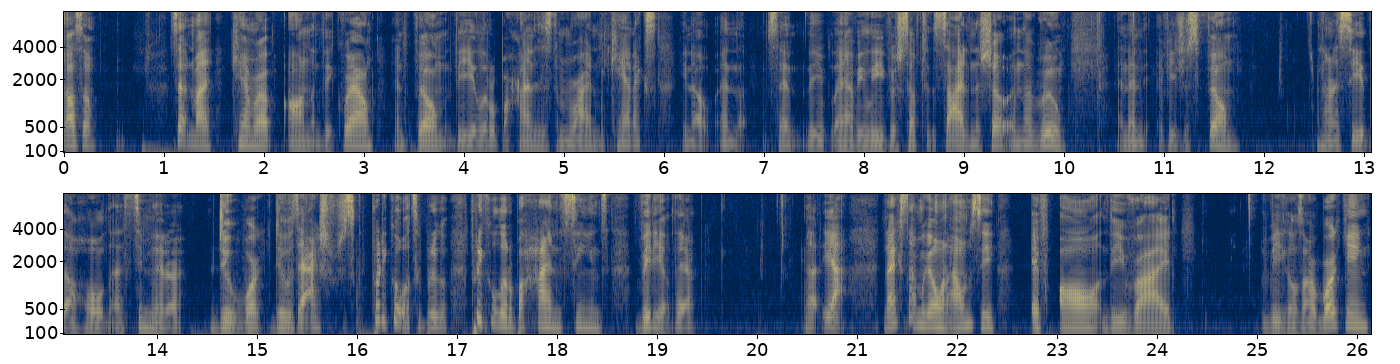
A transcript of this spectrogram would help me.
Also, set my camera up on the ground and film the little behind the system ride mechanics, you know, and the, they have you leave your stuff to the side in the show in the room, and then if you just film, kind of see the whole uh, simulator do work, do his action, which is pretty cool. It's a pretty cool, pretty cool little behind the scenes video there. But yeah, next time we go, I want to see if all the ride vehicles are working,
